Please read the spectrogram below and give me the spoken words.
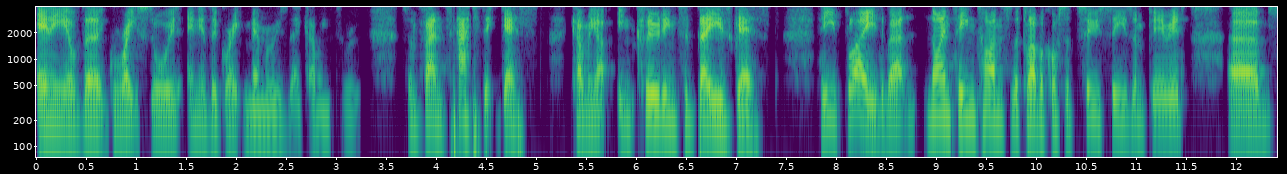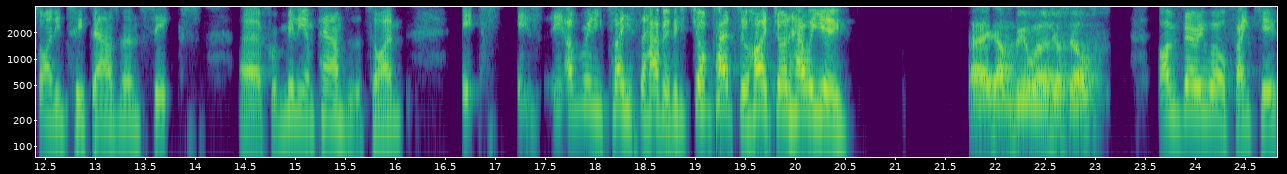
any of the great stories, any of the great memories that are coming through. Some fantastic guests coming up, including today's guest. He played about 19 times for the club across a two season period, um, signed in 2006 uh, for a million pounds at the time. It's, it's, it, I'm really pleased to have him. It's John Pantsil. Hi, John. How are you? Hey, I'm doing well. Yourself? I'm very well, thank you.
